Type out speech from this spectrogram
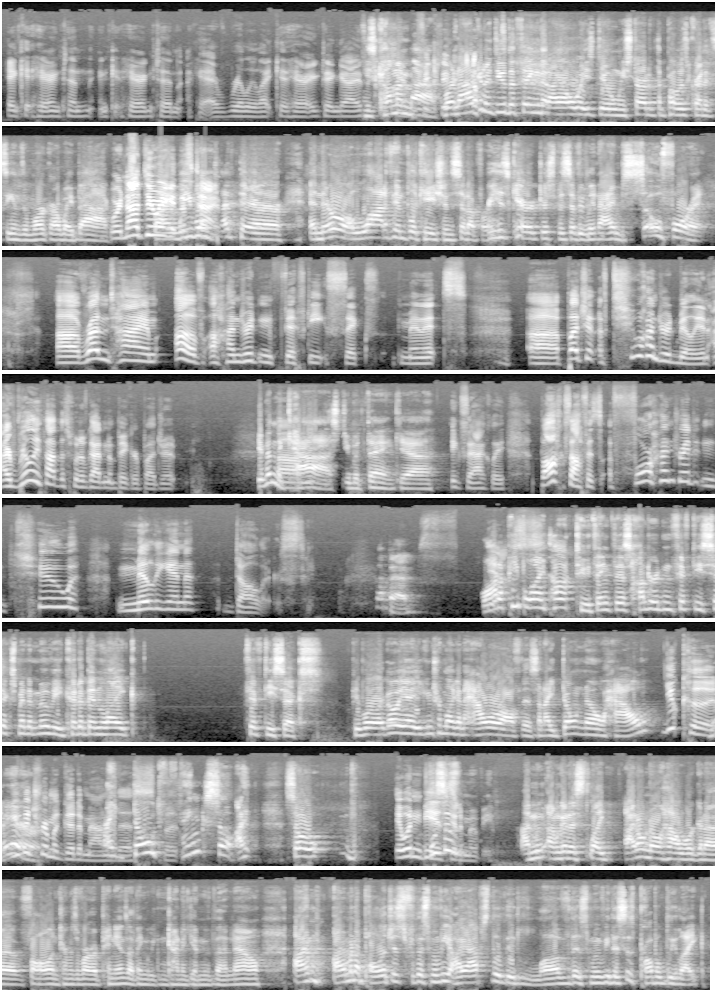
And Kit Harington and Kit Harington. Okay, I really like Kit Harington, guys. He's coming back. We're not going to do the thing that I always do when we start at the post credit scenes and work our way back. We're not doing But it this we will time. get there, and there were a lot of implications set up for his character specifically, and I'm so for it. Uh, runtime of 156 minutes. Uh, budget of 200 million. I really thought this would have gotten a bigger budget. Given Um, the cast, you would think, yeah. Exactly. Box office of 402 million dollars. Not bad. A lot of people I talk to think this 156 minute movie could have been like 56. People are like, oh yeah, you can trim like an hour off this, and I don't know how. You could you could trim a good amount I of this. I don't think so. I so it wouldn't be as is- good a movie. I'm I'm gonna like I don't know how we're gonna fall in terms of our opinions. I think we can kind of get into that now. I'm I'm an apologist for this movie. I absolutely love this movie. This is probably like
